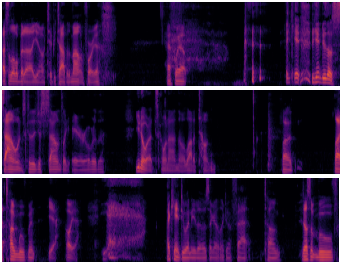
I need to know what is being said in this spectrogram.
That's a little bit of you know tippy top of the mountain for you. Halfway up. You can't you can't do those sounds because it just sounds like air over the. You know what's going on though. A lot of tongue. A lot of, lot of tongue movement. Yeah. Oh yeah. Yeah. I can't do any of those. I got like a fat tongue. It doesn't move.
